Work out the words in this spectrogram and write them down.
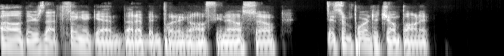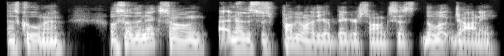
oh, there's that thing again that I've been putting off, you know? So it's important to jump on it. That's cool, man. Well, so the next song, I know this is probably one of your bigger songs, is The Look Johnny.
